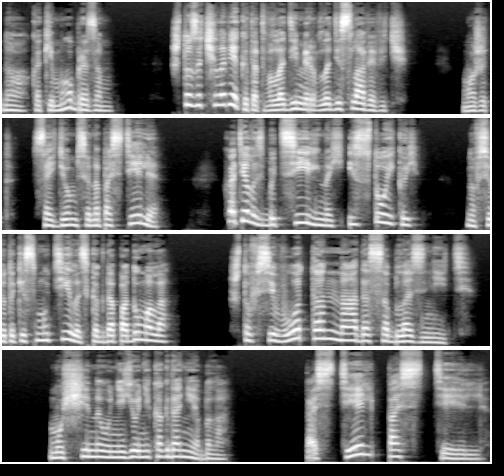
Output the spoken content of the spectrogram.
Но каким образом? Что за человек этот Владимир Владиславович? Может, сойдемся на постели? Хотелось быть сильной и стойкой, но все-таки смутилась, когда подумала, что всего-то надо соблазнить. Мужчины у нее никогда не было. Постель, постель.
